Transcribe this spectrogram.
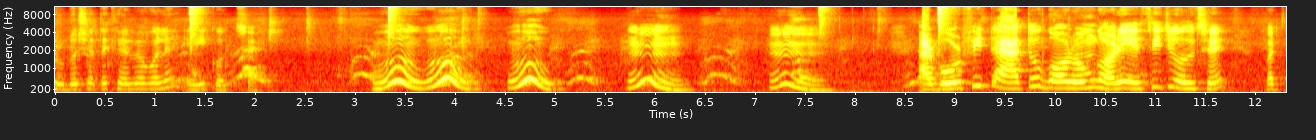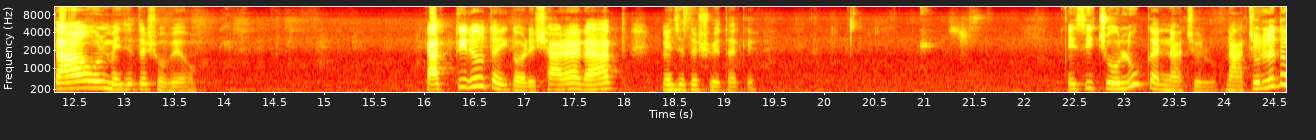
লুডোর সাথে খেলবে বলে এই করছে। উ উ উ হুম হুম। আর বরফিটা এত গরম ঘরে এসি চলছে বাট তা ওর মেঝেতে শোবেও। রাত্রিরেও তাই করে, সারা রাত মেঝেতে শুয়ে থাকে। এসি চলুক আর না চলুক, না চললে তো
